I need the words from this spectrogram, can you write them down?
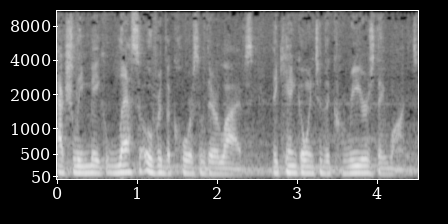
actually make less over the course of their lives. They can't go into the careers they want.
